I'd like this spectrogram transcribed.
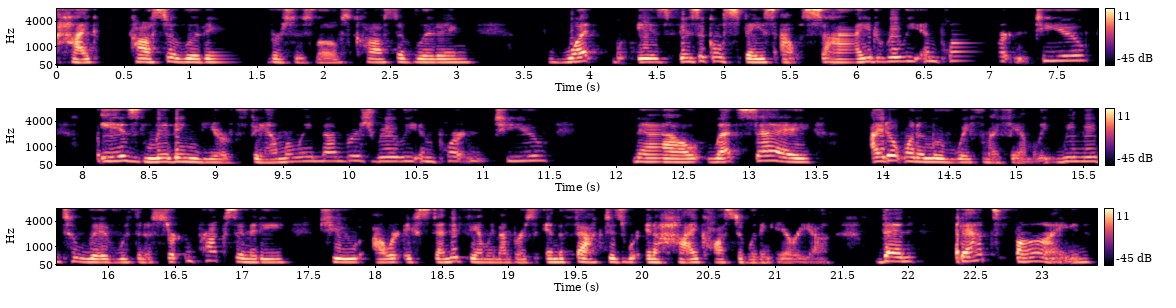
high cost of living versus low cost of living. What is physical space outside really important to you? Is living near family members really important to you? Now, let's say I don't want to move away from my family. We need to live within a certain proximity to our extended family members. And the fact is, we're in a high cost of living area. Then that's fine,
